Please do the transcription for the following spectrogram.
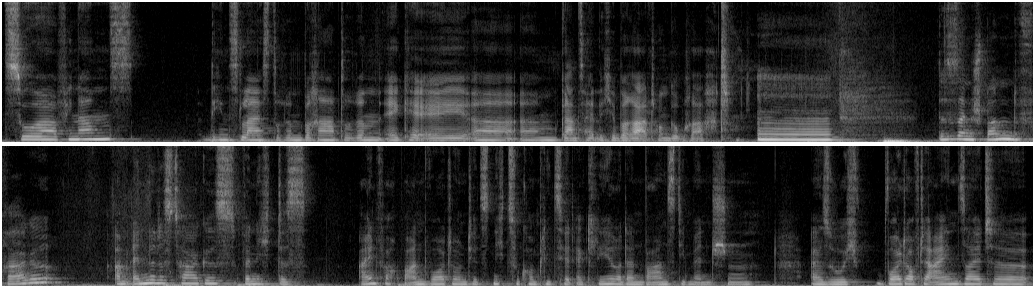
zur Finanzdienstleisterin, Beraterin, aka äh, ähm, ganzheitliche Beratung gebracht? Mm, Das ist eine spannende Frage. Am Ende des Tages, wenn ich das einfach beantworte und jetzt nicht zu kompliziert erkläre, dann waren es die Menschen. Also ich wollte auf der einen Seite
